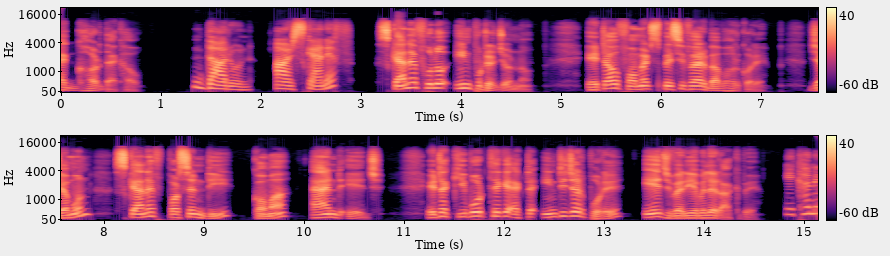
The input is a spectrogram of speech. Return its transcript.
এক ঘর দেখাও। দারুণ। আর স্ক্যানএফ স্ক্যানএফ হলো ইনপুটের জন্য। এটাও ফরম্যাট স্পেসিফায়ার ব্যবহার করে। যেমন scanf percent D comma and age এটা কিবোর্ড থেকে একটা ইন্টিজার পরে এজ ভ্যারিয়েবলে রাখবে। এখানে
